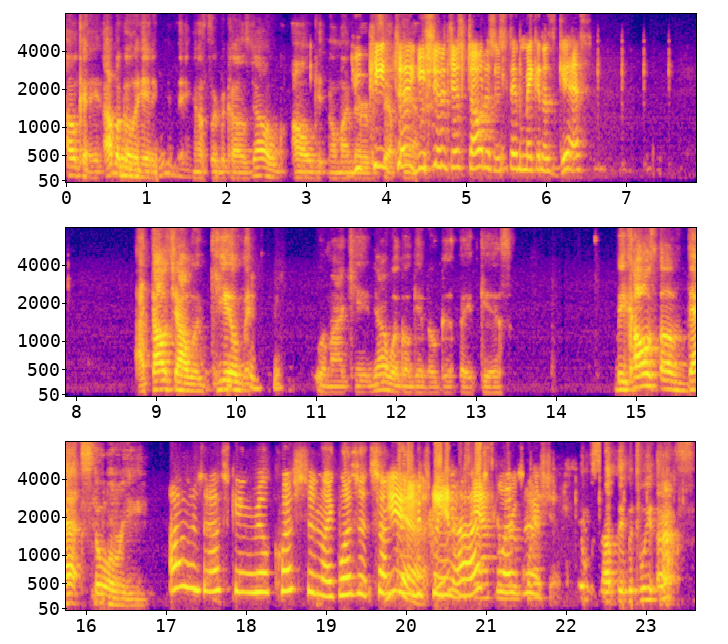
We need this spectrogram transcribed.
Okay, I'm gonna go mm-hmm. ahead and get the answer because y'all all getting on my nerves. You keep except telling now. you should have just told us instead of making us guess. I thought y'all would give it. Well, my kid, y'all wasn't gonna give no good faith guess because of that story. I was asking real question. Like, was it something yeah, between Anna was us? asking real Was it? questions. It was something between us.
